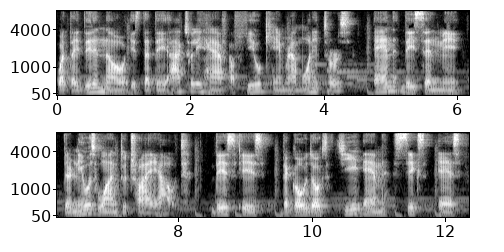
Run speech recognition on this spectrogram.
What I didn't know is that they actually have a few camera monitors and they sent me their newest one to try out. This is the Godox GM6S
